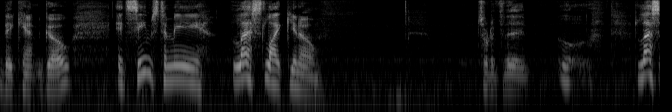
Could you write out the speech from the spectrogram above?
they can't go? It seems to me less like you know, sort of the less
